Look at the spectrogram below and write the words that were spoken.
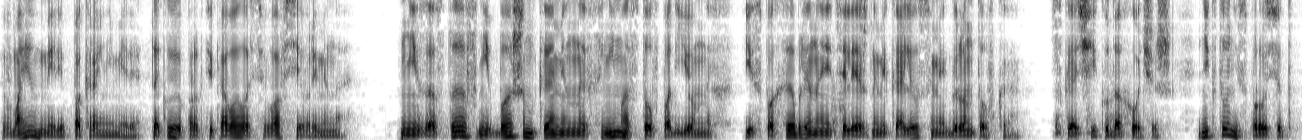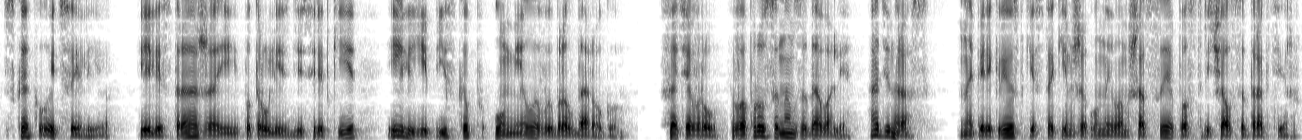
В моем мире, по крайней мере, такое практиковалось во все времена. Ни застав, ни башен каменных, ни мостов подъемных, испохабленная тележными колесами грунтовка. Скачи куда хочешь, никто не спросит, с какой целью. Или стража и патрули здесь редки, или епископ умело выбрал дорогу. Хотя вру, вопросы нам задавали. Один раз. На перекрестке с таким же унылым шоссе повстречался трактир.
